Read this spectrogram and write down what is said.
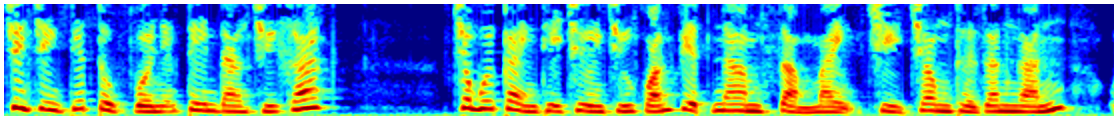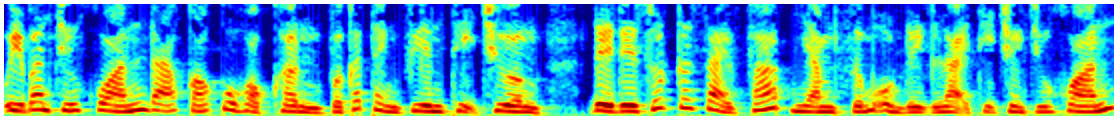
Chương trình tiếp tục với những tin đáng chú ý khác. Trong bối cảnh thị trường chứng khoán Việt Nam giảm mạnh chỉ trong thời gian ngắn, Ủy ban chứng khoán đã có cuộc họp khẩn với các thành viên thị trường để đề xuất các giải pháp nhằm sớm ổn định lại thị trường chứng khoán.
